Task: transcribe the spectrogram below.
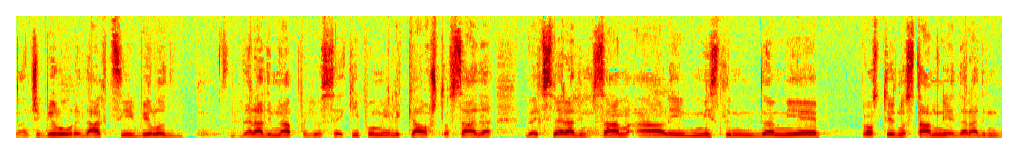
Znači, bilo u redakciji, bilo da radim napolju sa ekipom ili kao što sada već sve radim sam, ali mislim da mi je prosto jednostavnije da radim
